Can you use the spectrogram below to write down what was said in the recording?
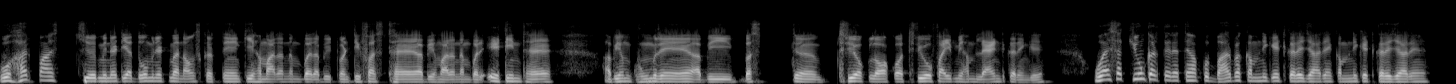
वो हर पाँच मिनट या दो मिनट में अनाउंस करते हैं कि हमारा नंबर अभी ट्वेंटी फ़र्स्ट है, अभी हमारा नंबर एटीन है, अभी हम घूम रहे हैं, अभी बस थ्री ओ क्लॉक और थ्री ओ फाइव में हम लैंड करेंगे। वो ऐसा क्यों करते रहते हैं? आपको बार बार कम्युनिकेट करे जा रहे हैं कम्युनिकेट करे जा रहे हैं।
